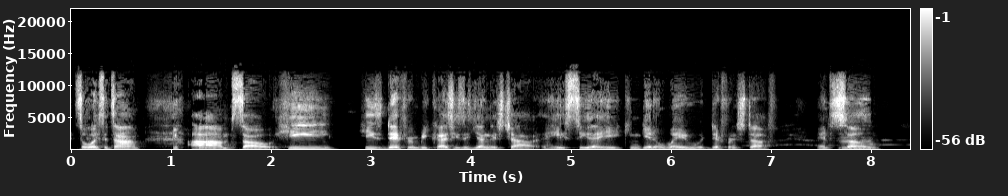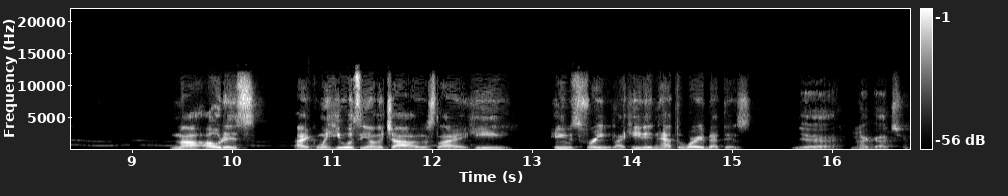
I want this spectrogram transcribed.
it's a waste of time. Um, so he he's different because he's the youngest child, and he see that he can get away with different stuff. And so, mm-hmm. my oldest, like when he was the younger child, it was like he he was free, like he didn't have to worry about this. Yeah, I mm-hmm. got you.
